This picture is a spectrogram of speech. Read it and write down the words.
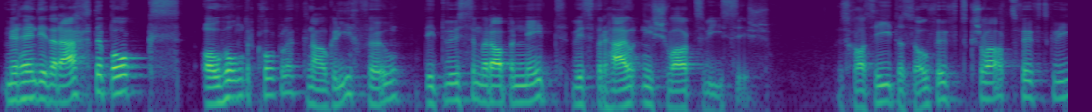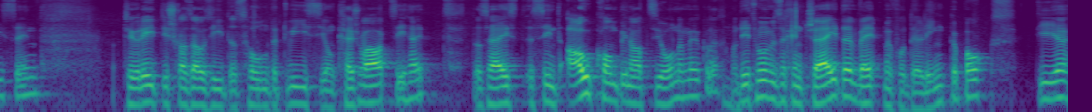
Wir haben in der rechten Box auch 100 Kugeln, genau gleich viel. Dort wissen wir aber nicht, wie das Verhältnis schwarz-weiß ist. Es kann sein, dass auch 50 schwarz, 50 weiß sind. Theoretisch kann es auch sein, dass 100 weiße und keine schwarze hat. Das heisst, es sind alle Kombinationen möglich. Und jetzt muss man sich entscheiden, will man von der linken Box die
